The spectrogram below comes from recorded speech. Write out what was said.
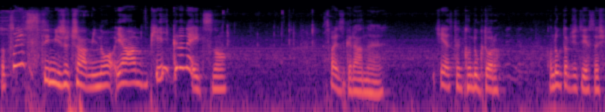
No co jest z tymi rzeczami? No, ja mam 5 grenades, no. Co jest grane? Gdzie jest ten konduktor? Konduktor, gdzie ty jesteś?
